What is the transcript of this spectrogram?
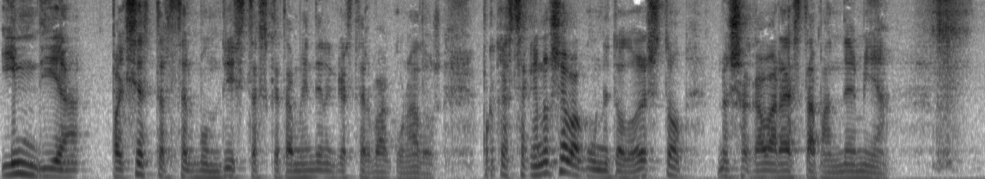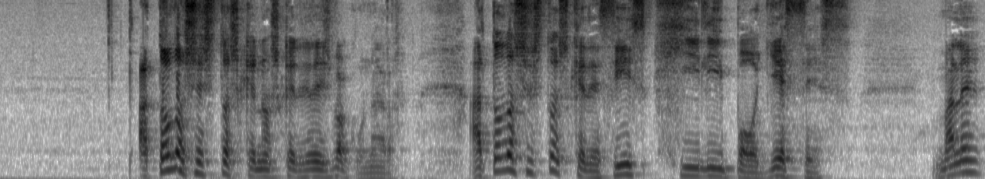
India, países tercermundistas que también tienen que estar vacunados. Porque hasta que no se vacune todo esto, no se acabará esta pandemia. A todos estos que nos queréis vacunar, a todos estos que decís gilipolleces, ¿vale?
